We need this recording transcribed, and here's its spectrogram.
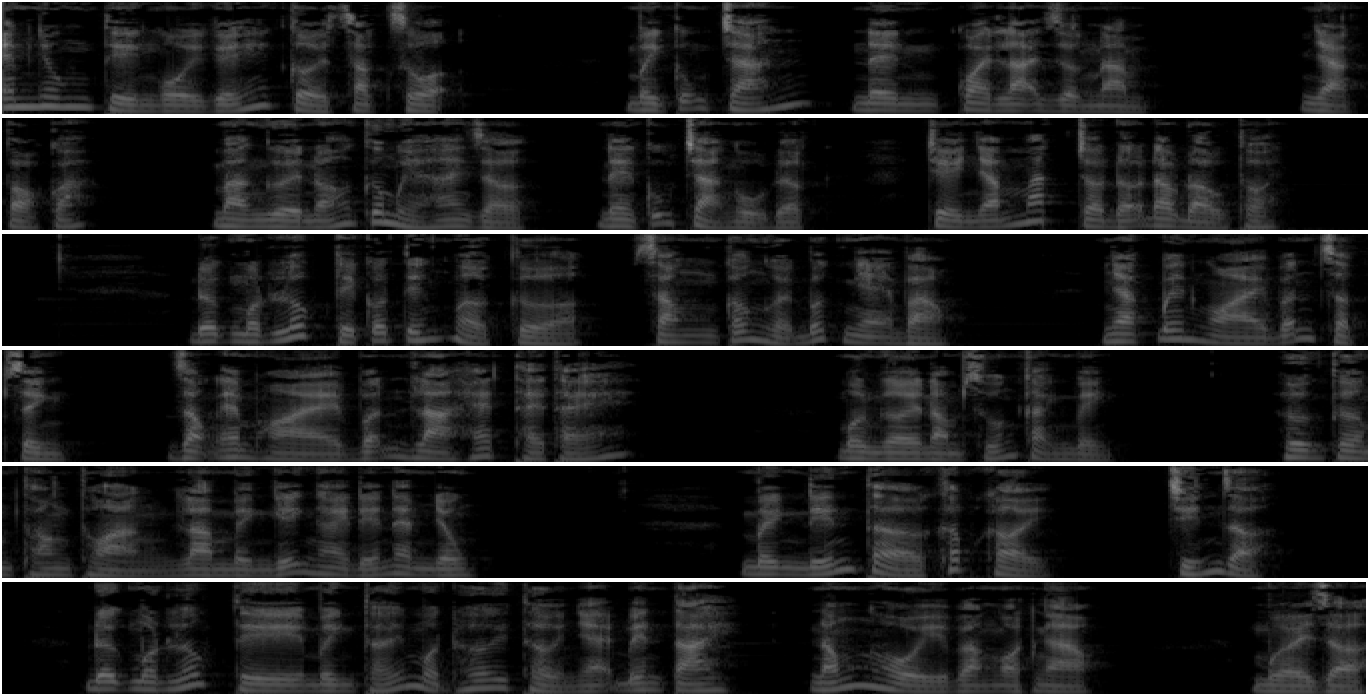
Em Nhung thì ngồi ghế cười sặc sụa. Mình cũng chán nên quay lại giường nằm. Nhạc to quá, mà người nó cứ 12 giờ nên cũng chả ngủ được, chỉ nhắm mắt cho đỡ đau đầu thôi. Được một lúc thì có tiếng mở cửa, xong có người bước nhẹ vào. Nhạc bên ngoài vẫn sập sình, Giọng em Hoài vẫn la hét thay thế. Một người nằm xuống cạnh mình. Hương thơm thoang thoảng làm mình nghĩ ngay đến em Nhung. Mình nín thở khấp khởi. 9 giờ. Được một lúc thì mình thấy một hơi thở nhẹ bên tai, nóng hổi và ngọt ngào. 10 giờ.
